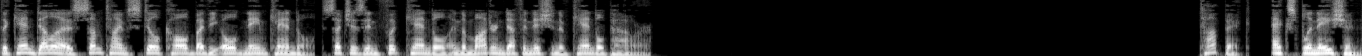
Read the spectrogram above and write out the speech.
The candela is sometimes still called by the old name candle, such as in foot candle and the modern definition of candle power. Topic: Explanation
